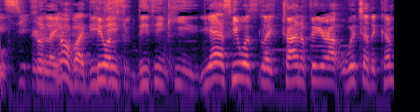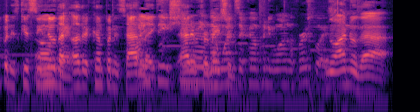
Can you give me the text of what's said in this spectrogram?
who. secret So like no, but do he you was- think do you think he? yes, he was like trying to figure out which of the companies because he knew that other companies Why had do you like think had that information. went to company one in the first place? No, I know that.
